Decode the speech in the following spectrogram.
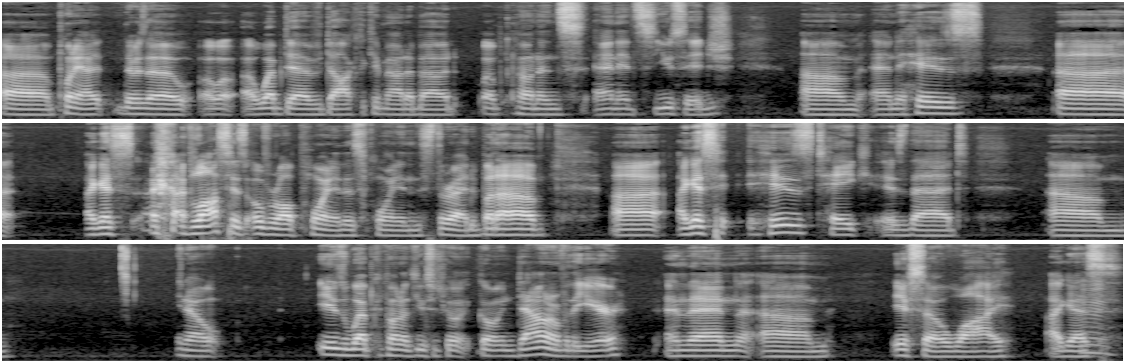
uh, pointing out there was a, a, a web dev doc that came out about web components and its usage, um, and his. Uh, I guess I've lost his overall point at this point in this thread, but uh, uh, I guess his take is that, um, you know, is web components usage go- going down over the year, and then um, if so, why? I guess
